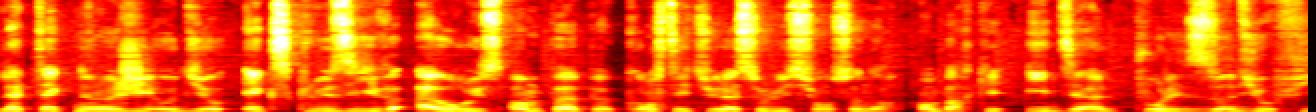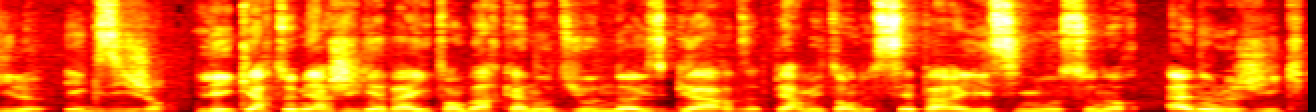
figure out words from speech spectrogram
La technologie audio exclusive Aorus Amp-Up constitue la solution sonore embarquée idéale pour les audiophiles exigeants. Les cartes mères Gigabyte embarquent un audio Noise Guard permettant de séparer les signaux sonores analogiques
